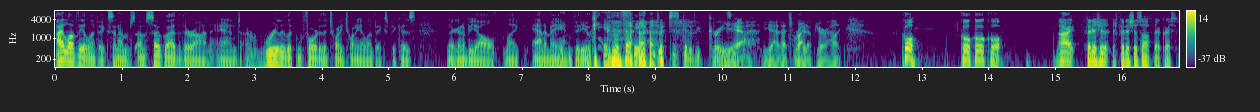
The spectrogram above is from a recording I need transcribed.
I love the Olympics, and I'm I'm so glad that they're on, and I'm really looking forward to the 2020 Olympics because they're going to be all like anime and video game themed, which is going to be crazy. Yeah, yeah, that's right up your alley. Cool, cool, cool, cool. All right, finish it. Finish us off there, Chris.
